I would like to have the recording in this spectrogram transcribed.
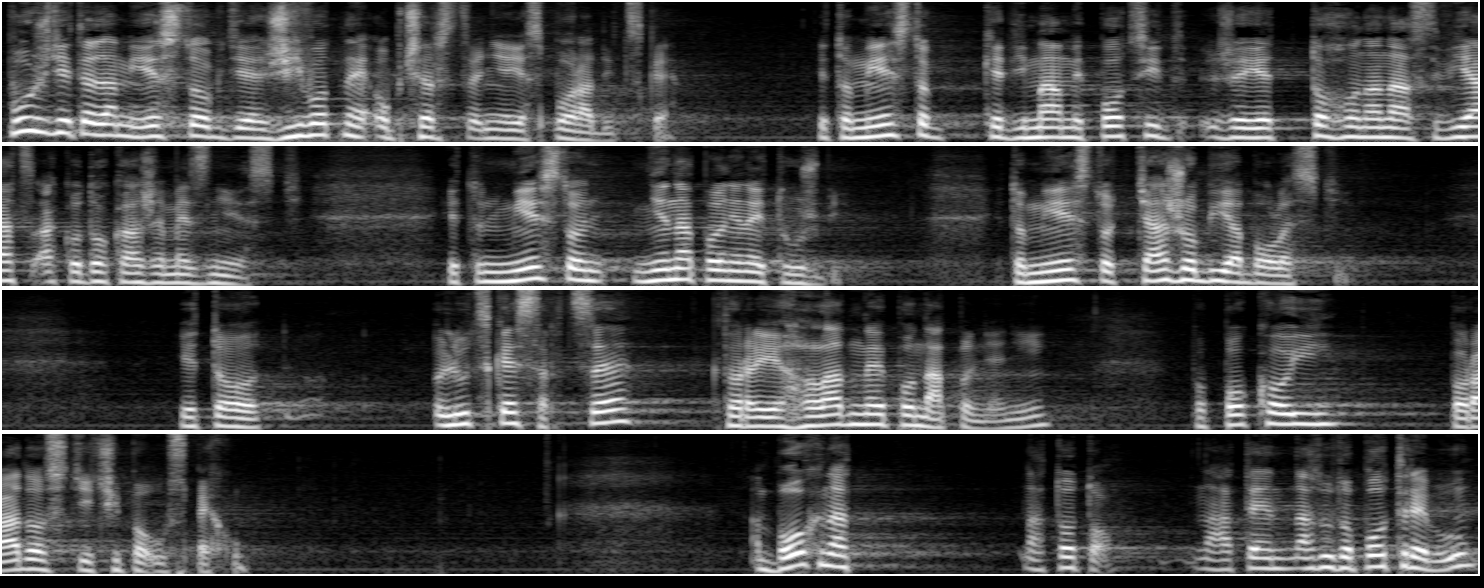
Púšť je teda miesto, kde životné občerstvenie je sporadické. Je to miesto, kedy máme pocit, že je toho na nás viac, ako dokážeme zniesť. Je to miesto nenaplnenej túžby. Je to miesto ťažoby a bolesti. Je to ľudské srdce, ktoré je hladné po naplnení, po pokoji, po radosti či po úspechu. A Boh na, na toto, na, ten, na túto potrebu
